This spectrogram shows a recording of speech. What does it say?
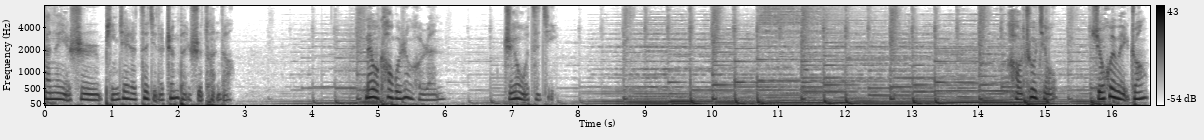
但那也是凭借着自己的真本事存的，没有靠过任何人，只有我自己。好处九，学会伪装。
